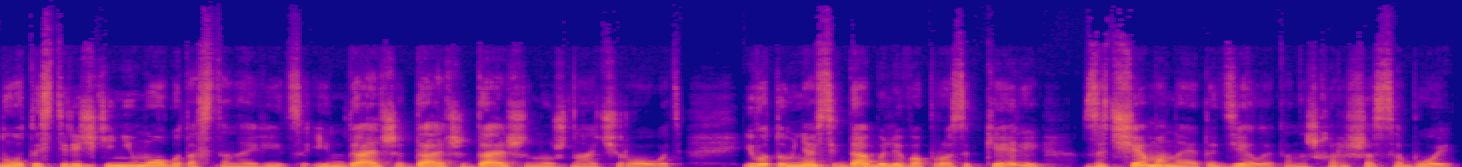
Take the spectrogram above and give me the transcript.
Но вот истерички не могут остановиться, им дальше, дальше, дальше нужно очаровывать. И вот у меня всегда были вопросы к Керри, зачем она это делает, она же хороша собой.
